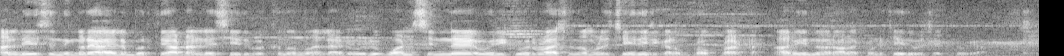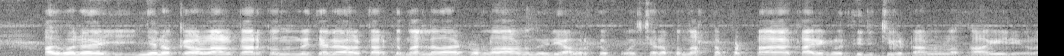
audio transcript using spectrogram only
അനലൈസ് നിങ്ങളുടെ ആയാലും ബർത്തിയായിട്ട് അനലൈസ് ചെയ്ത് വെക്കുന്നത് നല്ലതാണ് ഒരു വൺസിനെ ഒരു ഒരു പ്രാവശ്യം നമ്മൾ ചെയ്തിരിക്കണം പ്രോപ്പറായിട്ട് അറിയുന്ന ഒരാളെ കൊണ്ട് ചെയ്ത് വെച്ചേക്കുക. അതുപോലെ ഇങ്ങനെയൊക്കെ ഉള്ള ആൾക്കാർക്കൊന്നും ചില ആൾക്കാർക്ക് നല്ലതായിട്ടുള്ളതാണെന്ന് വരി അവർക്ക് ചിലപ്പോൾ നഷ്ടപ്പെട്ട കാര്യങ്ങൾ തിരിച്ചു കിട്ടാനുള്ള സാഹചര്യങ്ങൾ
